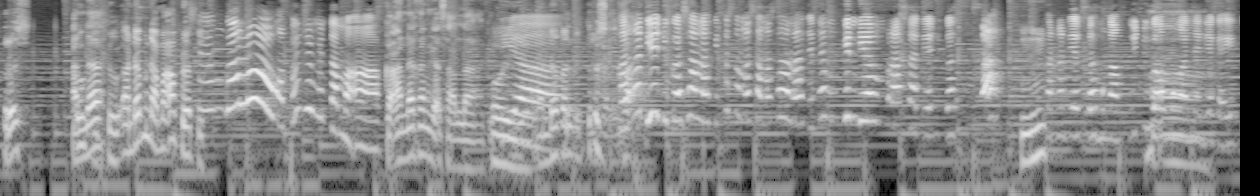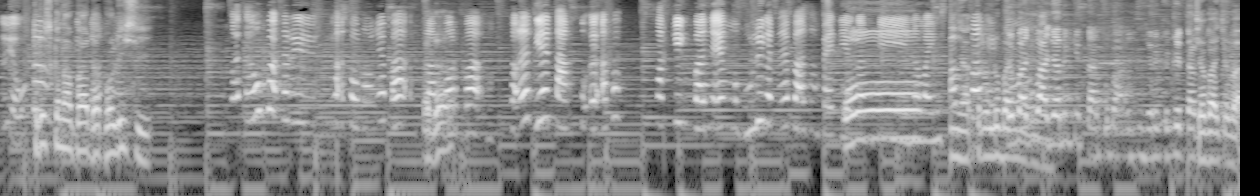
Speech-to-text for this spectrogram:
Terus Oh, Anda gitu. Anda minta maaf berarti. Oh, ngapain saya minta maaf? ke Anda kan nggak salah. Oh iya, Iya. Anda kan Terus Karena dia juga salah, kita sama-sama salah. Jadi mungkin dia merasa dia juga salah Hmm. karena dia sudah mengakui juga Ah. omongannya dia kayak itu ya udah. terus kenapa ada polisi? Tahu pak dari pihak sononya pak, lapor pak. Soalnya dia takut eh apa saking banyak yang ngebully katanya pak sampai dia Oh. ganti nama Instagram pak. terlalu Coba banyak. coba ajarin kita, coba ajarin ke kita. Coba, coba.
